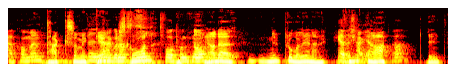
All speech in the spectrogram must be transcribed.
välkommen. Tack så mycket. Skål. 2.0. Ja, nu provar vi den här. Hedershaggar. Ja, Ja. fint.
